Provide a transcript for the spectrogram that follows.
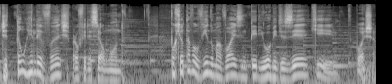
de tão relevante para oferecer ao mundo. Porque eu estava ouvindo uma voz interior me dizer que, poxa,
